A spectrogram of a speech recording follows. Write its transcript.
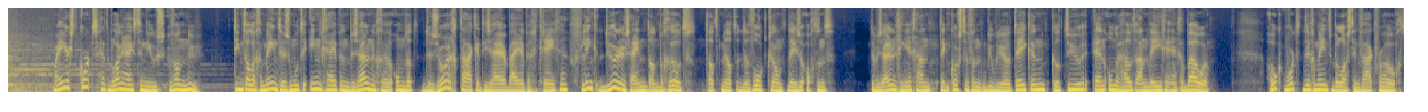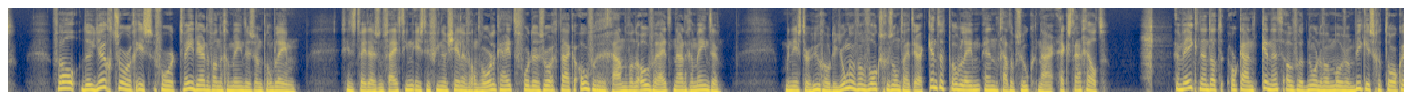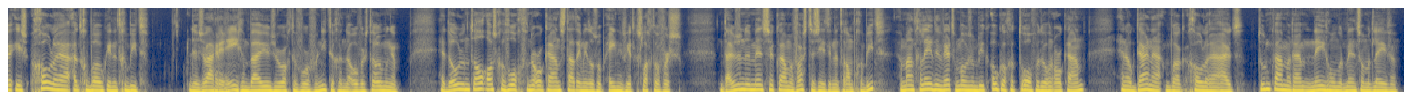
Maar eerst kort het belangrijkste nieuws van nu. Tientallen gemeentes moeten ingrijpend bezuinigen omdat de zorgtaken die zij erbij hebben gekregen flink duurder zijn dan begroot. Dat meldt de Volkskrant deze ochtend. De bezuinigingen gaan ten koste van bibliotheken, cultuur en onderhoud aan wegen en gebouwen. Ook wordt de gemeentebelasting vaak verhoogd. Vooral de jeugdzorg is voor twee derde van de gemeentes een probleem. Sinds 2015 is de financiële verantwoordelijkheid voor de zorgtaken overgegaan van de overheid naar de gemeente. Minister Hugo de Jonge van Volksgezondheid erkent het probleem en gaat op zoek naar extra geld. Een week nadat orkaan Kenneth over het noorden van Mozambique is getrokken, is cholera uitgebroken in het gebied. De zware regenbuien zorgden voor vernietigende overstromingen. Het dodental als gevolg van de orkaan staat inmiddels op 41 slachtoffers. Duizenden mensen kwamen vast te zitten in het rampgebied. Een maand geleden werd Mozambique ook al getroffen door een orkaan en ook daarna brak cholera uit. Toen kwamen ruim 900 mensen om het leven.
